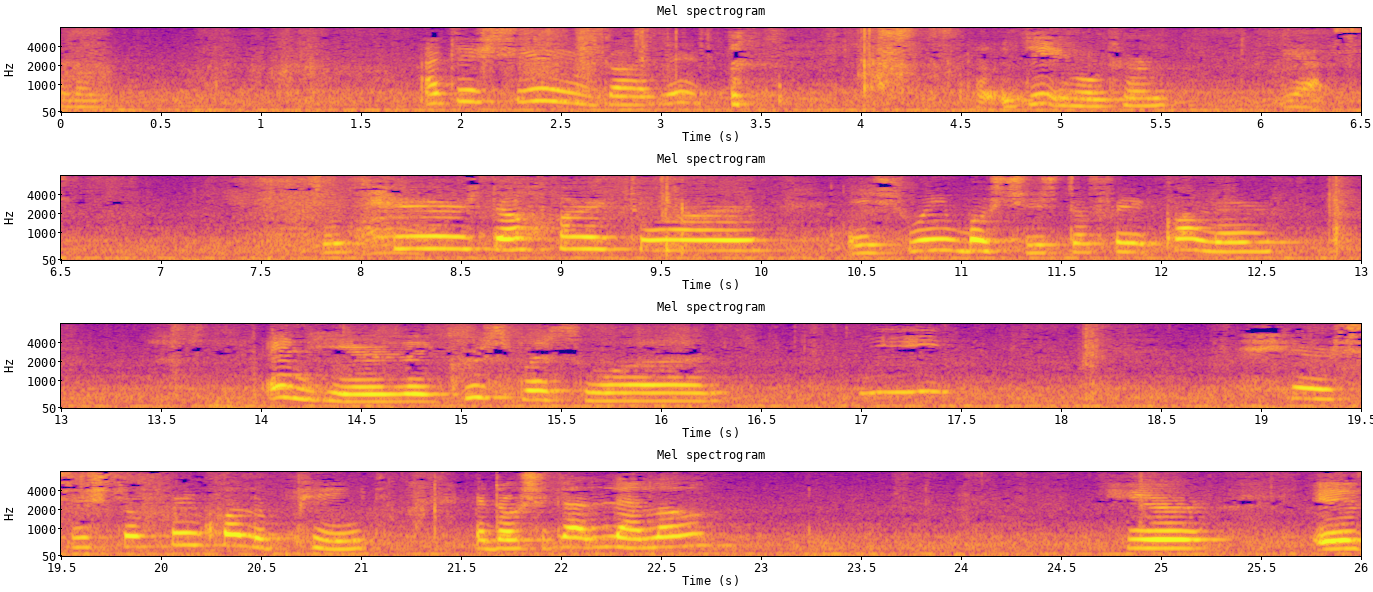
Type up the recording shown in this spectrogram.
I don't. I just see you got it. Is it your turn? Yes. So here's the heart one. It's rainbow, she's the favorite color. And here's a Christmas one. Here's sister favorite color, pink. Also got yellow. Here is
